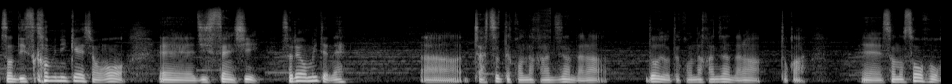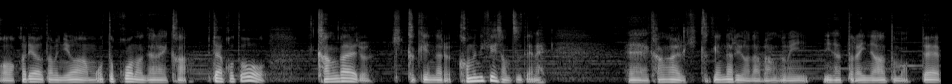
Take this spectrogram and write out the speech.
そのディスコミュニケーションを、えー、実践しそれを見てねあ茶室ってこんな感じなんだな道場ってこんな感じなんだなとか、えー、その双方が分かり合うためにはもっとこうなんじゃないかみたいなことを考えるきっかけになるコミュニケーションについてね、えー、考えるきっかけになるような番組になったらいいなと思って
